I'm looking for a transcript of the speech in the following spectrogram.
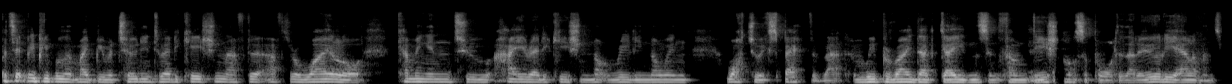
particularly people that might be returning to education after after a while or coming into higher education not really knowing what to expect of that. And we provide that guidance and foundational support at that early element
